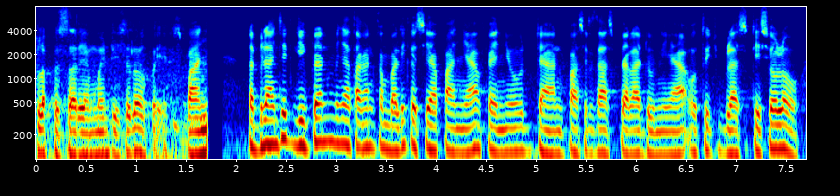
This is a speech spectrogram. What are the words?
klub besar yang main di Solo apa ya Spanyol lebih lanjut, Gibran menyatakan kembali kesiapannya venue dan fasilitas Piala Dunia U17 di Solo.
